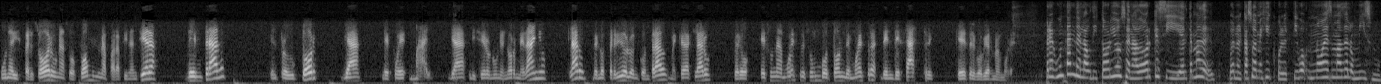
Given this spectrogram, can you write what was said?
una dispersora, una SOFOM, una parafinanciera. De entrada, el productor ya le fue mal, ya le hicieron un enorme daño. Claro, de lo perdido lo encontrado, me queda claro, pero es una muestra, es un botón de muestra del desastre que es el gobierno de Moreno. Preguntan del auditorio, senador, que si el tema de, bueno, el caso de México colectivo no es más de lo mismo.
